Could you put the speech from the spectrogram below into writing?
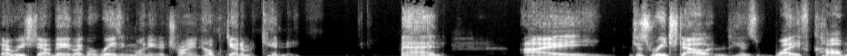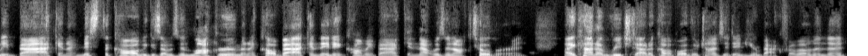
I reached out. They like were raising money to try and help get him a kidney, and I just reached out and his wife called me back and I missed the call because I was in locker room and I called back and they didn't call me back and that was in October. And I kind of reached out a couple other times. I didn't hear back from them. And then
